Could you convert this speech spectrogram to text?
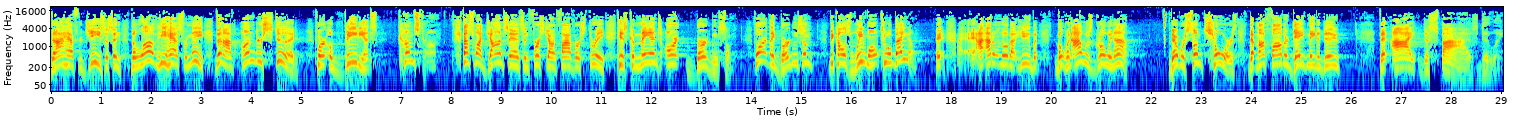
that I have for Jesus and the love He has for me, then I've understood where obedience comes from. That's why John says in 1 John 5, verse 3, His commands aren't burdensome. Why aren't they burdensome? Because we want to obey them. Eh, I, I, I don't know about you, but, but when I was growing up, there were some chores that my father gave me to do that I despised doing.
